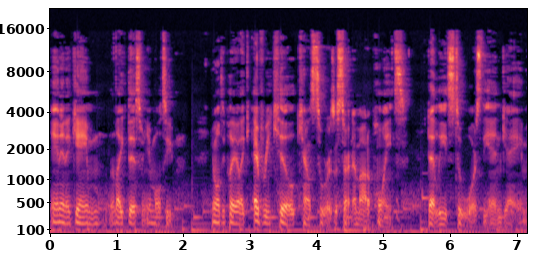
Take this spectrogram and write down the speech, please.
and in a game like this, when you're multi your multiplayer, like every kill counts towards a certain amount of points that leads towards the end game.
